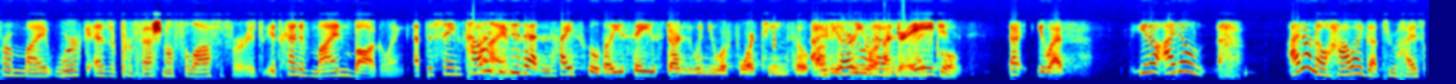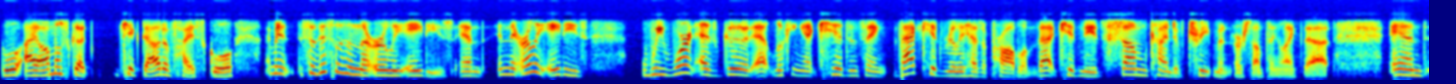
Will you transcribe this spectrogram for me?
from my work as a professional philosopher. It's, it's kind of mind-boggling. At the same time, how did you do that in high school? Though you say you started when you were 14, so obviously you were when I was underage. Uh, you what? You know, I don't. I don't know how I got through high school. I almost got kicked out of high school. I mean, so this was in the early 80s, and in the early 80s, we weren't as good at looking at kids and saying that kid really has a problem. That kid needs some kind of treatment or something like that. And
